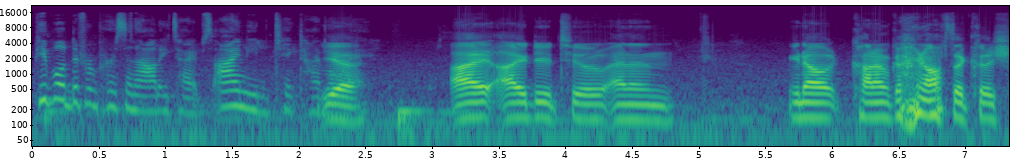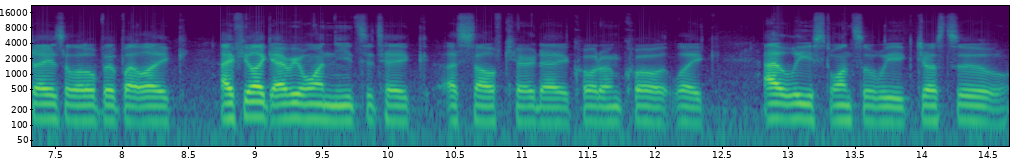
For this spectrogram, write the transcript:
People with different personality types. I need to take time Yeah. away. I I do too, and then, you know, kind of going off the cliches a little bit, but like I feel like everyone needs to take a self care day, quote unquote, like at least once a week, just to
